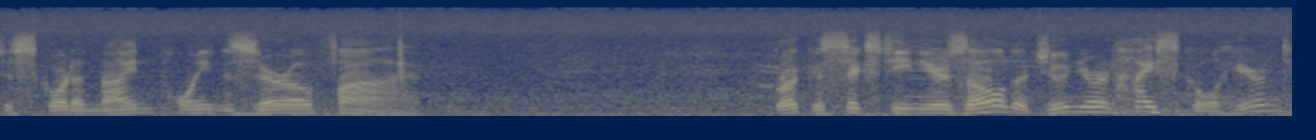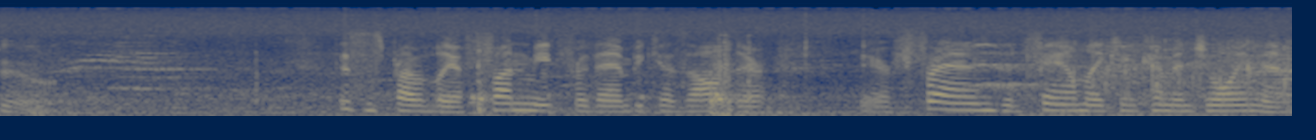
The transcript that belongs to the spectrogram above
just scored a 9.05. Brooke is 16 years old, a junior in high school here in town. This is probably a fun meet for them because all their their friends and family can come and join them.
